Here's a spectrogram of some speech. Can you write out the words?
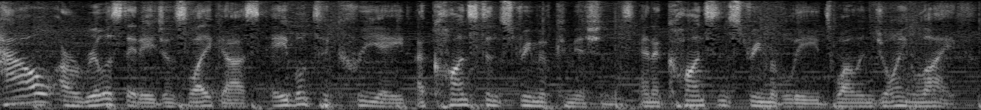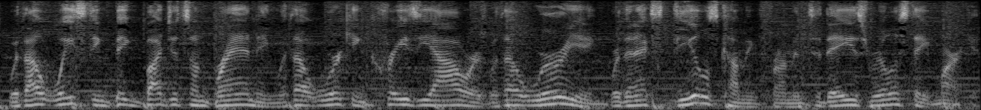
how are real estate agents like us able to create a constant stream of commissions and a constant stream of leads while enjoying life without wasting big budgets on branding, without working crazy hours, without worrying where the next deal's coming from in today's real estate market?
